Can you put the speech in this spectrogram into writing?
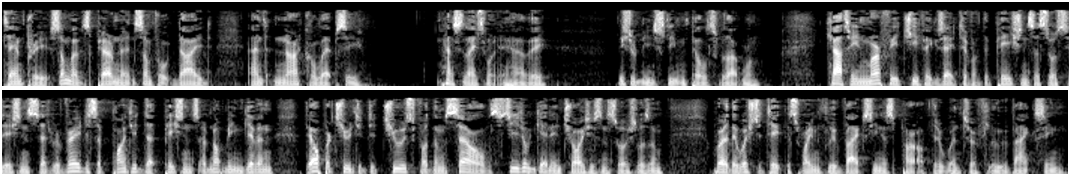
temporary, some of it's permanent, some folk died, and narcolepsy. That's a nice one to have, eh? At least you don't need sleeping pills for that one. Catherine Murphy, Chief Executive of the Patients Association, said, we're very disappointed that patients are not being given the opportunity to choose for themselves. So you don't get any choices in socialism where they wish to take the swine flu vaccine as part of their winter flu vaccine.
